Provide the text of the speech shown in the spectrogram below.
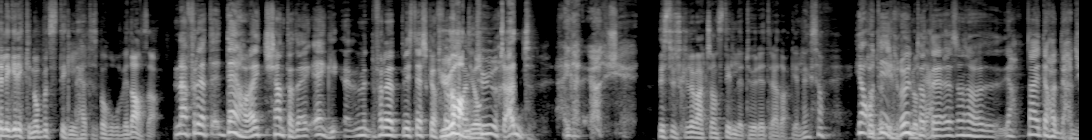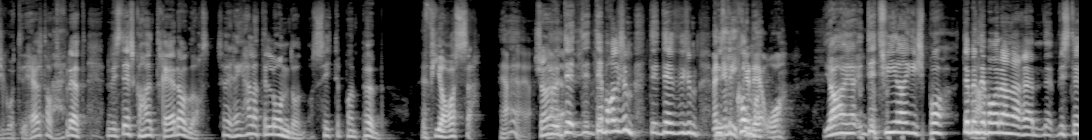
det ligger ikke noe stillhetsbehov i det, altså. Nei, for det, det har jeg kjent at jeg, jeg For det, hvis jeg skal Du hadde jo dødd! Jeg hadde, jeg hadde ikke Hvis du skulle vært sånn stilletur i tre dager, liksom. Ja, og det er grunnen til at det, sånn, så, ja, Nei, det hadde, det hadde, ikke gått i det hele tatt. Fordi at Hvis jeg skal ha en tredagers, så vil jeg heller til London og sitte på en pub og fjase. Ja, ja, ja. Skjønner du? Det, det, det, er bare liksom, det, liksom Men jeg liker det òg. Ja, ja, det tviler jeg ikke på. Det, men det er bare den der eh, Hvis det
